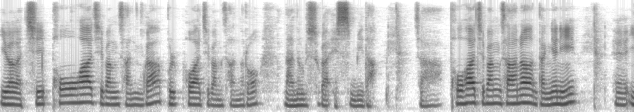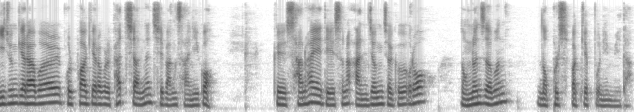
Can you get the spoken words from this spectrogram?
이와 같이 포화지방산과 불포화지방산으로 나눌 수가 있습니다. 자, 포화지방산은 당연히 이중결합을, 불포화결합을 갖지 않는 지방산이고 그 산화에 대해서는 안정적으로 녹는 점은 높을 수밖에 뿐입니다.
